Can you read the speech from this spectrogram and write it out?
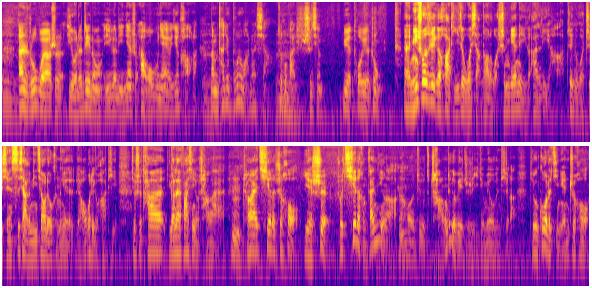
嗯，但是如果要是有了这种一个理念，说啊，我五年已经好了，那么他就不会往这儿想，最后把事情越拖越重。呃，您说的这个话题，就我想到了我身边的一个案例哈。这个我之前私下跟您交流，可能也聊过这个话题，就是他原来发现有肠癌，嗯，肠癌切了之后，也是说切得很干净啊，然后这个肠这个位置已经没有问题了。结果过了几年之后，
